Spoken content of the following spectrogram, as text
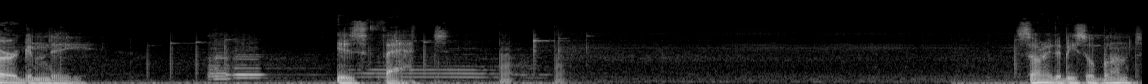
Burgundy is fat. Sorry to be so blunt.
